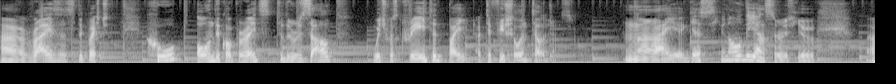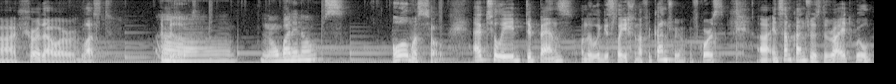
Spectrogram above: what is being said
uh, raises the question who owned the copyrights to the result which was created by artificial intelligence? Mm, I guess you know the answer if you uh, heard our last episode. Uh, nobody knows. Almost so. Actually, it depends on the legislation of a country, of course. Uh, in some countries, the right will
